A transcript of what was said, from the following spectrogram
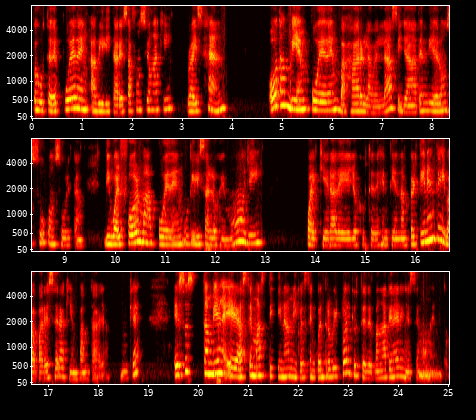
pues ustedes pueden habilitar esa función aquí, raise hand, o también pueden bajarla, ¿verdad? Si ya atendieron su consulta. De igual forma, pueden utilizar los emojis, cualquiera de ellos que ustedes entiendan pertinente y va a aparecer aquí en pantalla. ¿ok? Eso también eh, hace más dinámico este encuentro virtual que ustedes van a tener en ese momento.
